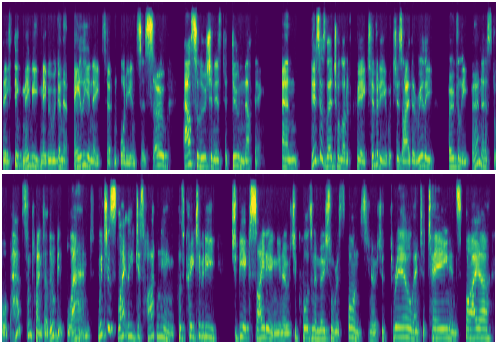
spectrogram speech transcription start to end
they think maybe maybe we're going to alienate certain audiences. So our solution is to do nothing, and this has led to a lot of creativity, which is either really overly earnest or perhaps sometimes a little bit bland, which is slightly disheartening because creativity should be exciting. You know, it should cause an emotional response. You know, it should thrill, entertain, inspire.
